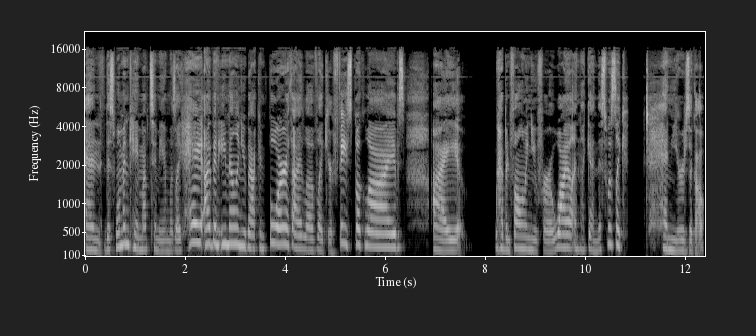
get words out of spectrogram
And this woman came up to me and was like, Hey, I've been emailing you back and forth. I love like your Facebook lives. I have been following you for a while. And again, this was like 10 years ago.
